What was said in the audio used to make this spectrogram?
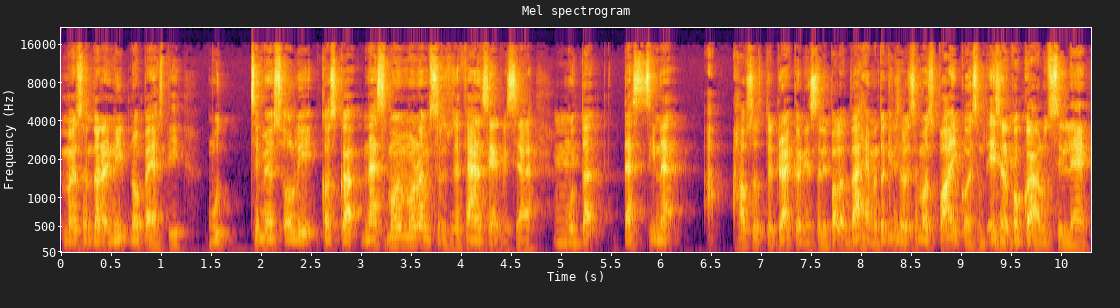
mä sanon tänne niin nopeasti, mutta se myös oli, koska näissä mo- molemmissa oli semmoisia fanserviceä, mm. mutta tässä siinä House of the Dragonissa oli paljon vähemmän. Toki se oli samassa paikoissa, mutta ei Mm. siellä koko ajan ollut silleen,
